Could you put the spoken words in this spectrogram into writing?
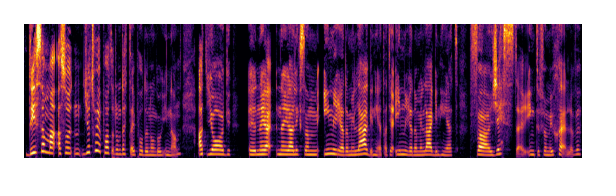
Det är samma, alltså jag tror jag pratade om detta i podden någon gång innan. Att jag, eh, när jag, när jag liksom inreder min lägenhet, att jag inreder min lägenhet för gäster, inte för mig själv.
